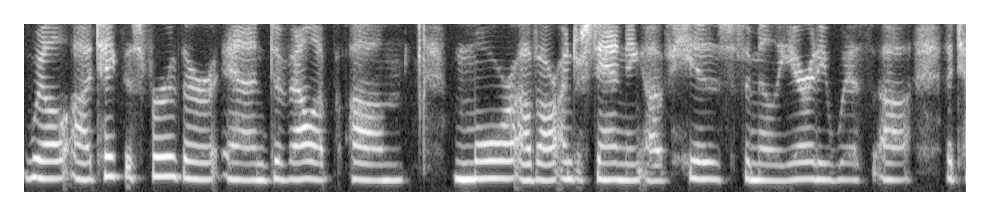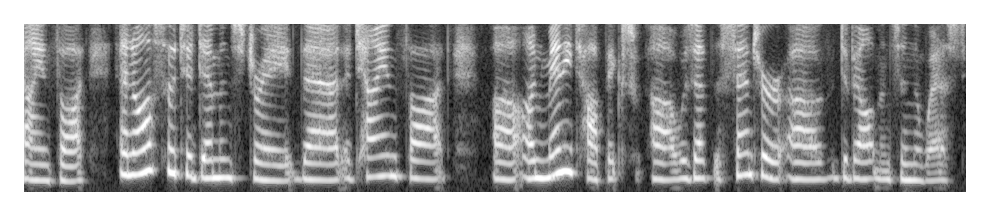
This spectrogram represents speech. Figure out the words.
will uh, take this further and develop um, more of our understanding of his familiarity with uh, Italian thought, and also to demonstrate that Italian thought uh, on many topics uh, was at the center of developments in the West,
